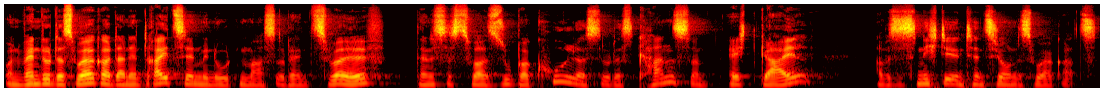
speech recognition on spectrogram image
und wenn du das Workout dann in 13 Minuten machst oder in 12, dann ist es zwar super cool, dass du das kannst und echt geil, aber es ist nicht die Intention des Workouts.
